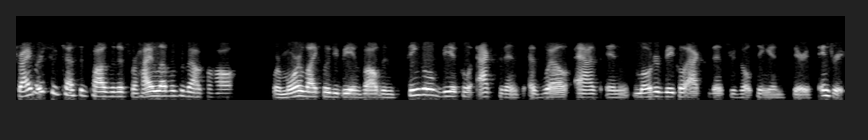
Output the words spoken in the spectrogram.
drivers who tested positive for high levels of alcohol were more likely to be involved in single vehicle accidents as well as in motor vehicle accidents resulting in serious injury.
